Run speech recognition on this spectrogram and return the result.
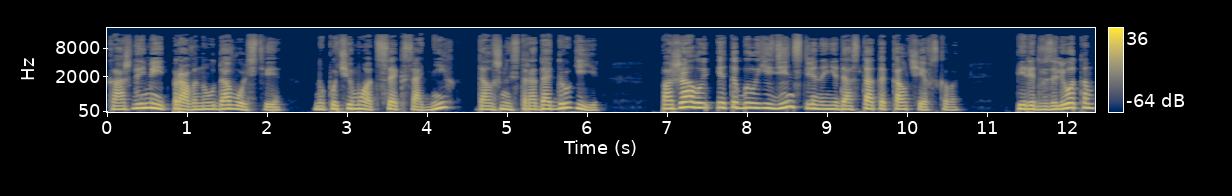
Каждый имеет право на удовольствие, но почему от секса одних должны страдать другие? Пожалуй, это был единственный недостаток Колчевского. Перед взлетом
